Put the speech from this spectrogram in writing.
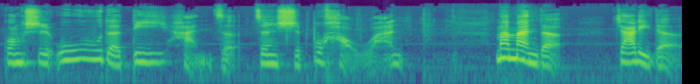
光是呜呜的低喊着，真是不好玩。慢慢的。家里的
